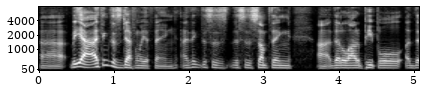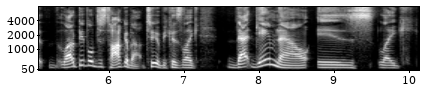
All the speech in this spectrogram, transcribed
Uh, but yeah, I think this is definitely a thing. I think this is this is something uh, that a lot of people uh, that a lot of people just talk about too, because like that game now is like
